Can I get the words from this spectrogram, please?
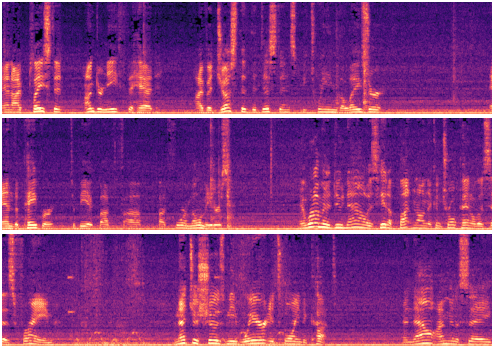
and I've placed it underneath the head. I've adjusted the distance between the laser and the paper to be about, uh, about four millimeters. And what I'm going to do now is hit a button on the control panel that says frame. And that just shows me where it's going to cut. And now I'm going to say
